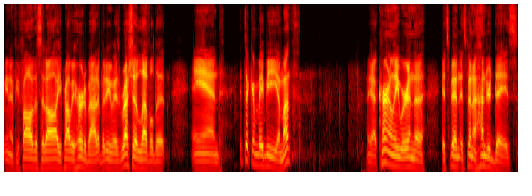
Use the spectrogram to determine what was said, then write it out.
you know, if you follow this at all, you probably heard about it. But anyways, Russia leveled it, and it took them maybe a month. Yeah, currently we're in the. It's been it's been hundred days.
